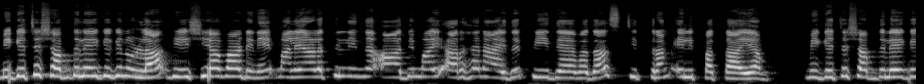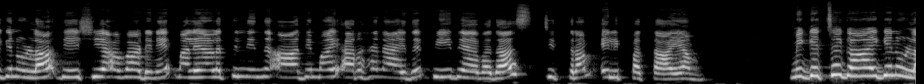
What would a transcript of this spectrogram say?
മികച്ച ശബ്ദലേഖകനുള്ള ദേശീയ അവാർഡിനെ മലയാളത്തിൽ നിന്ന് ആദ്യമായി അർഹനായത് പി. ദേവദാസ്. ചിത്രം എലിപ്പത്തായം. മികച്ച ശബ്ദലേഖകനുള്ള ദേശീയ അവാർഡിനെ മലയാളത്തിൽ നിന്ന് ആദ്യമായി അർഹനായത് പി. ദേവദാസ്. ചിത്രം എലിപ്പത്തായം. മികച്ച ഗായകനുള്ള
